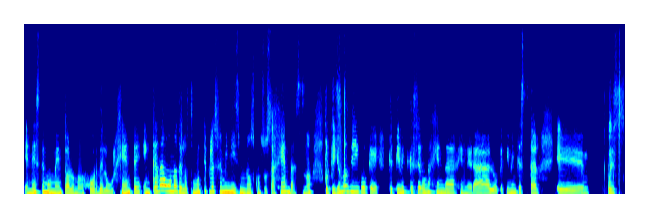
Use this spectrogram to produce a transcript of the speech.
en este momento a lo mejor de lo urgente en cada uno de los múltiples feminismos con sus agendas, ¿no? Porque yo no digo que, que tiene que ser una agenda general o que tienen que estar, eh, pues,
